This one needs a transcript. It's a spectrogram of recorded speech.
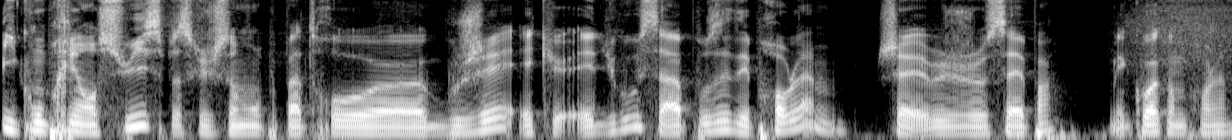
Y compris en Suisse, parce que justement on peut pas trop euh, bouger, et, que, et du coup ça a posé des problèmes. Je, je savais pas. Mais quoi comme problème?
